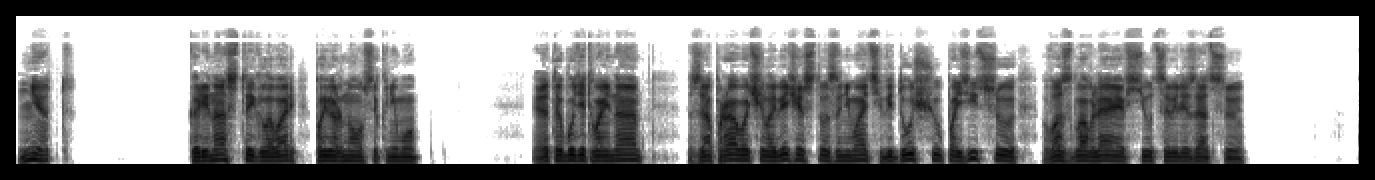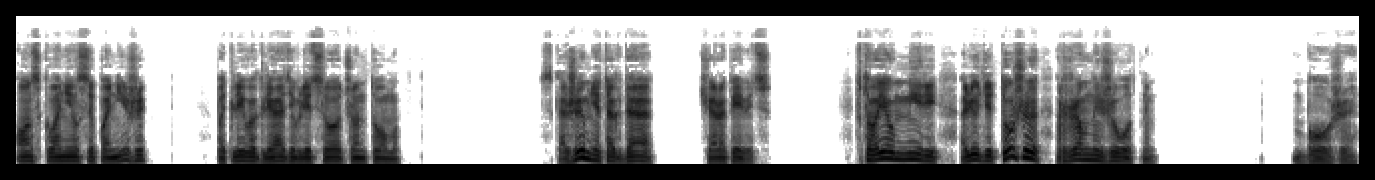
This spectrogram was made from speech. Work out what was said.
Нет. Коренастый главарь повернулся к нему. Это будет война за право человечества занимать ведущую позицию, возглавляя всю цивилизацию. Он склонился пониже, пытливо глядя в лицо Джон Тому. — Скажи мне тогда, чаропевец, в твоем мире люди тоже равны животным? — Боже!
